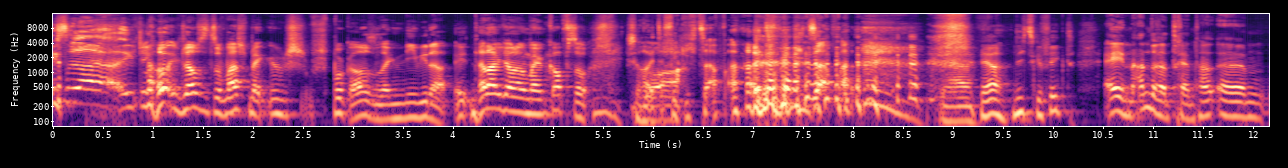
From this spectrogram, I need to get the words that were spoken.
Ich so, äh, ich glaube, ich glaub, so zum Waschbecken, sch- spuck aus und sage nie wieder. Dann habe ich auch noch in meinem Kopf so, ich so, heute Boah. fick ich Zapf an, heute fick ich Zapf an. Ja. Ja, nichts gefickt. Ey, ein anderer Trend. Ähm,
